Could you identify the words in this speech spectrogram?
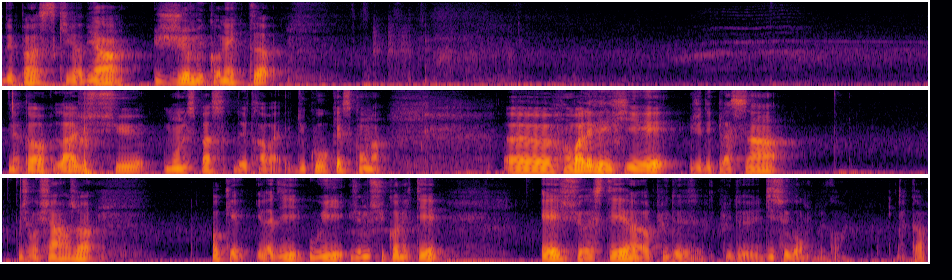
de passe qui va bien. Je me connecte. D'accord Là, je suis sur mon espace de travail. Du coup, qu'est-ce qu'on a? Euh, On va aller vérifier. Je déplace ça. Je recharge. Ok, il a dit oui, je me suis connecté. Et je suis resté euh, plus, de, plus de 10 secondes, D'accord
